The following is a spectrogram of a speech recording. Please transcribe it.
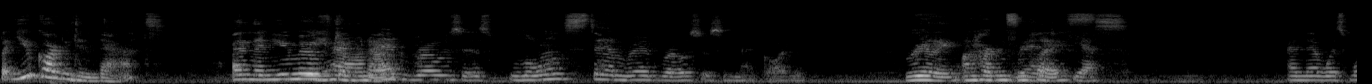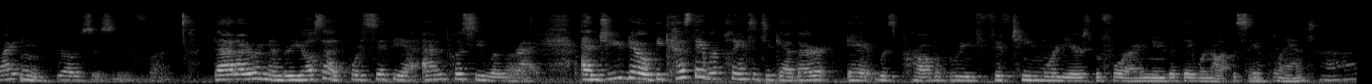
But you gardened in that, and then you We moved had on up. red roses, long stem red roses in that garden. Really, on Harbinson Red, Place. Yes. And there was white Mm. roses in the front. That I remember. You also had forsythia and pussy willow. Right. And you know, because they were planted together, it was probably 15 more years before I knew that they were not the same plant. Ah.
